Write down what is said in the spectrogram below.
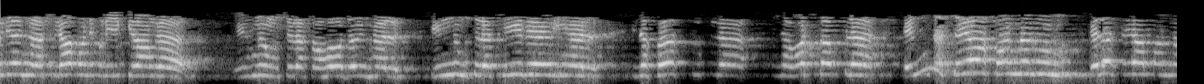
விடயங்களை ஷியா பண்ணி கொண்டிருக்கிறாங்க. இன்னும் சில சகோதரர்கள் இன்னும் சில சீதேவிகள் இந்த பேஸ்புக்ல இந்த வாட்ஸ்அப்ல என்ன ஷியா பண்ணணும் எதை செய்யா பண்ண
